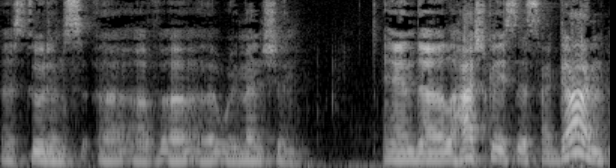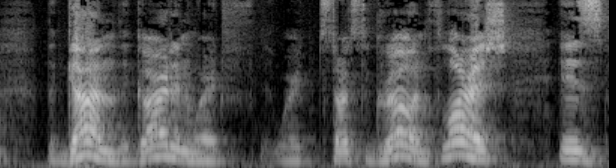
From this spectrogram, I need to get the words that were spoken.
uh, students uh, of uh, that we mentioned. And uh, Lahashke says Hagan, the Gan, the garden where it where it starts to grow and flourish, is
